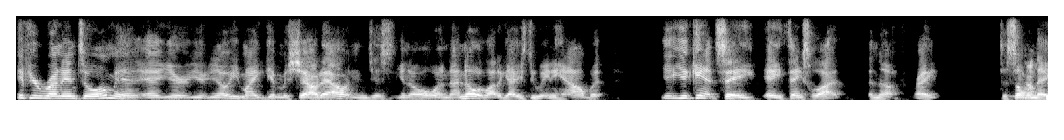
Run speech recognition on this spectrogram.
if you run into them and you're, you you know you might give them a shout out and just you know and I know a lot of guys do anyhow, but you, you can't say hey thanks a lot enough, right? To someone that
